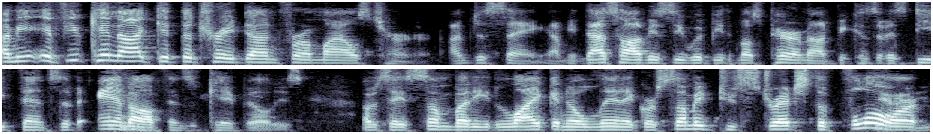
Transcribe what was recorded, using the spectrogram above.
I mean, if you cannot get the trade done for a Miles Turner, I'm just saying. I mean, that's obviously would be the most paramount because of his defensive and mm-hmm. offensive capabilities. I would say somebody like an Olynyk or somebody to stretch the floor. Yeah,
